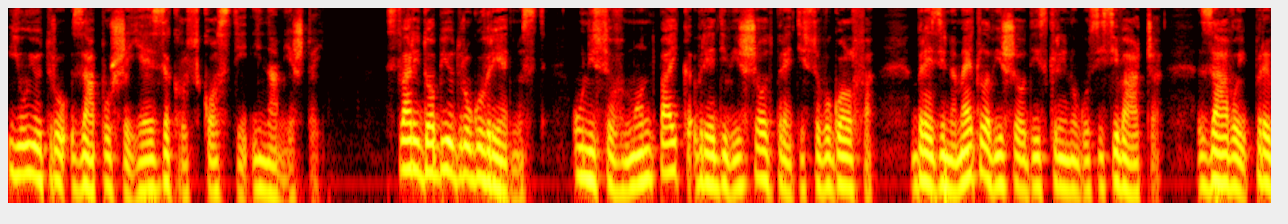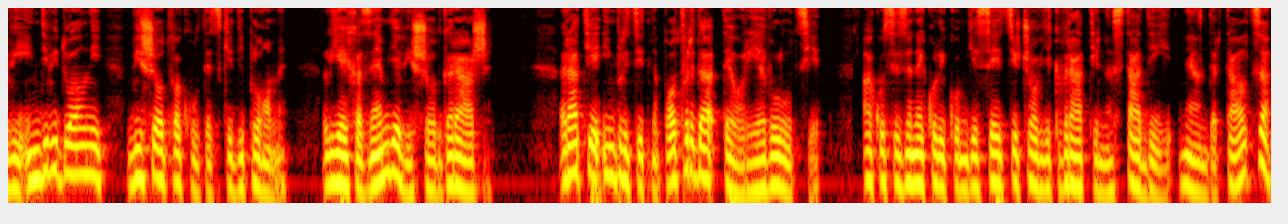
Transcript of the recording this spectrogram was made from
i ujutru zapuše jeza kroz kosti i namještaj. Stvari dobiju drugu vrijednost. Unisov Montbike vrijedi više od Pretisovog golfa, brezina metla više od iskrenog usisivača – Zavoj prvi individualni više od fakultetske diplome, lijeha zemlje više od garaže. Rat je implicitna potvrda teorije evolucije. Ako se za nekoliko mjeseci čovjek vrati na stadiji neandertalca,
